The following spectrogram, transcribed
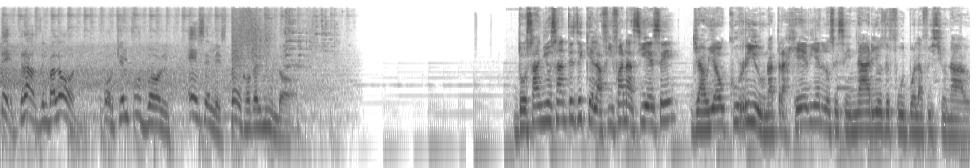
Detrás del balón, porque el fútbol es el espejo del mundo. Dos años antes de que la FIFA naciese, ya había ocurrido una tragedia en los escenarios de fútbol aficionado.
